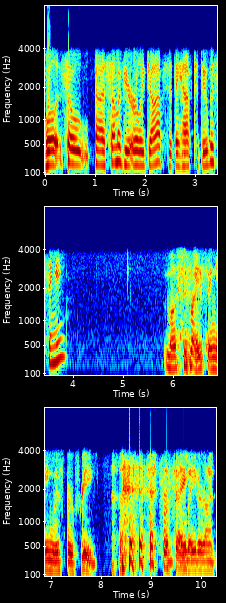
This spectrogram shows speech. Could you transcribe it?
Well, so uh, some of your early jobs did they have to do with singing? Most of my singing was for free. for until free. later on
